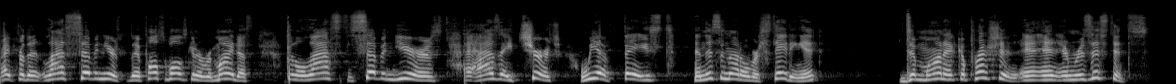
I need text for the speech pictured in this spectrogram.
Right? For the last seven years, the Apostle Paul is going to remind us for the last seven years, as a church, we have faced, and this is not overstating it, demonic oppression and, and, and resistance.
